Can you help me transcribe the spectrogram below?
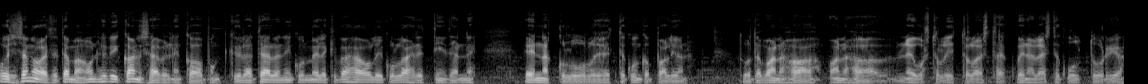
voisi sanoa, että tämä on hyvin kansainvälinen kaupunki. Kyllä täällä niin kuin meilläkin vähän oli, kun lähdettiin tänne ennakkoluuloja, että kuinka paljon tuota vanhaa, vanhaa neuvostoliittolaista venäläistä kulttuuria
